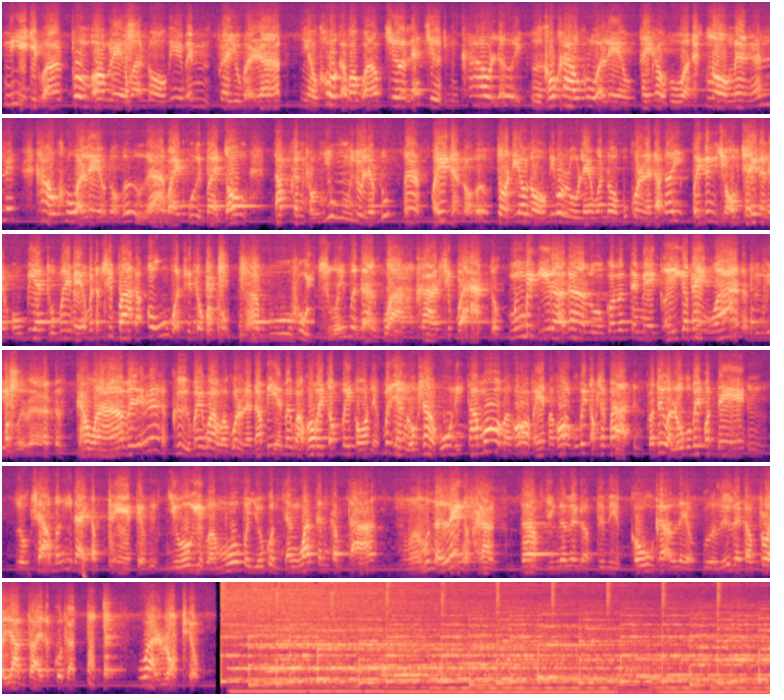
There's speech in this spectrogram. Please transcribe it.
นี่คิดว่าผมออกเลยว่าน้องนี่เป็นพระยุบราชแล้วเขาก็บอกว่าเชิญและเชิญ ข้าวเลยเออเขาข้าวครัวเลวใครข้าวครัวน้องนะงั้นเล็กข้าวครัวเลวน้องเอออ่าใบปืนใบตองดับกันเขายุ่งอยู่แล้วนุ๊กนะไปนะน้องเออตอนเดียวน้องนี่ก็รู้แล้วว่าน้องบุคคลระดับไหนไปดึงชอบใช้กันแล้วโอเบียถูกไหมแมวมันตั้งสิบบาทอะโอ้หมือนที่ดอกดอกอาบูหุยสวยมันดังกว่าค่าสิบบาทดอกมึงไม่ตีราคาลูกก็แล้วแต่แม่ไอ้ก็แพงวะนั่นดูดิว่ากาวหาไปเลยคือไม่ว่าว่าคนระดับนี้ไม่ว่าเขาไม่ตกไม่ตอนเนี่ยมันยังหลงเศร้ากูนี่ถ้าหม้อมาข้อเพจมาข้อพ่อกูไม่ตกสักบาทหนึ่งก็ถือว่าลูกกูไม่อดเดย์อืมลูกเช้ามึงได้กับเพจเดี๋ยวอยู่กี่ว่ามูไปอยู่คนจังหวัดกันกับตามึงอะเล่นกับกันน้ำจริงกันเลยกับที่นี่กูข้าวเร็วหรือได้กับปล่อยย่างตายตะกดกันว่ารอดเที่ยว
